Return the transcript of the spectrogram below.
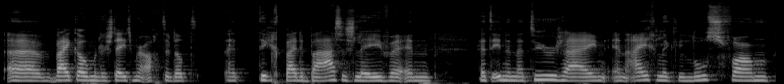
eh, wij komen er steeds meer achter dat het dicht bij de basis leven en het in de natuur zijn en eigenlijk los van,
